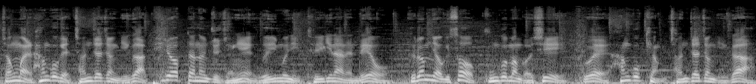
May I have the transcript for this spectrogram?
정말 한국에 전자전기가 필요 없다는 주장에 의문이 들긴 하는데요. 그럼 여기서 궁금한 것이 왜 한국형 전자전기가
